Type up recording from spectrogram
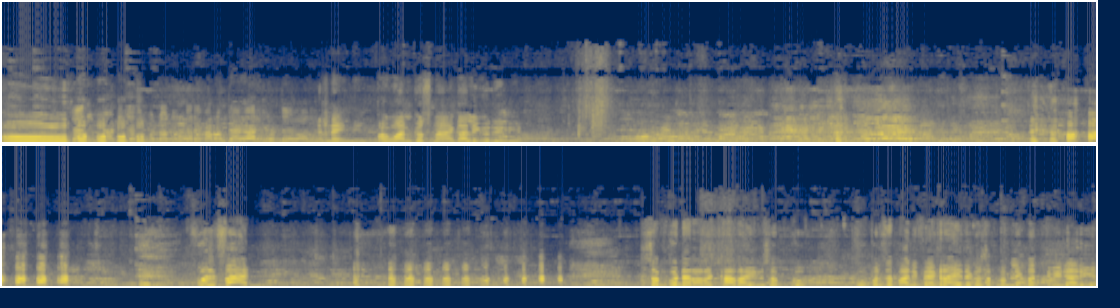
ओ। नहीं नहीं भगवान को उसमें है गाली क्यों देनी है? फुल फन सबको डरा रखा भाई ने सबको। ऊपर से पानी फेंक रहा है, देखो सब पब्लिक बत्ती भी जा रही है।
